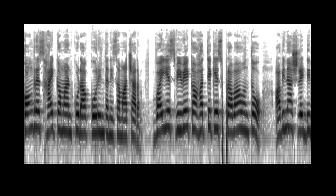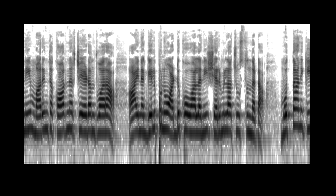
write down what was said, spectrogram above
కాంగ్రెస్ హైకమాండ్ కూడా కోరిందని సమాచారం. వైఎస్ వివేక హత్య కేసు ప్రభావంతో అవినాష్ రెడ్డిని మరింత కార్నర్ చేయడం ద్వారా ఆయన గెలుపును అడ్డుకోవాలని షర్మిల చూస్తుందట మొత్తానికి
